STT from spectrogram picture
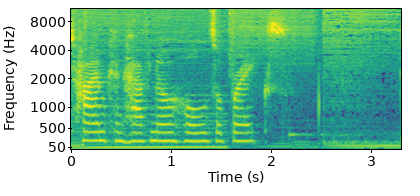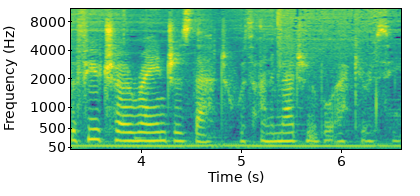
Time can have no holes or breaks. The future arranges that with unimaginable accuracy.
